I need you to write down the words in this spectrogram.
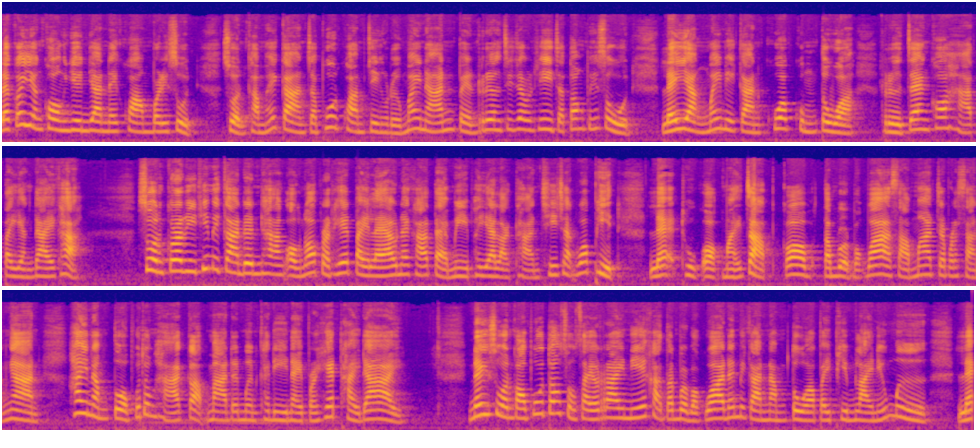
และก็ยังคงยืนยันในความบริสุทธิ์ ส่วนคำให้การจะพูดความจริงหรือไม่นั้น เป็นเรื่องที่เจ้าหน้าที่จะต้องพิสูจน์ และยังไม่มีการควบคุมตัว หรือแจ้งข้อหาแต่อย่างใดค่ะส่วนกรณีที่มีการเดินทางออกนอกประเทศไปแล้วนะคะ แต่มีพยานหลักฐานชี้ชัดว่าผิด และถูกออกหมายจับ ก็ตำรวจบอกว่าสามารถจะประสานงาน ให้นำตัวผู้ต้องหากลับมาดำเนินคดีในประเทศไทยได้ ในส่วนของผู้ต้องสงสัยรายนี้ค่ะตำรวจบอกว่าได้มีการนำตัวไปพิมพ์ลายนิ้วมือ และ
